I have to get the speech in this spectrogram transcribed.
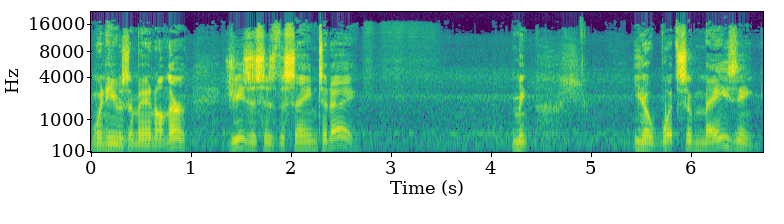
when he was a man on earth, Jesus is the same today. I mean, you know, what's amazing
